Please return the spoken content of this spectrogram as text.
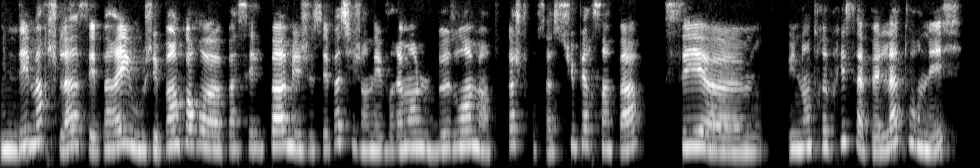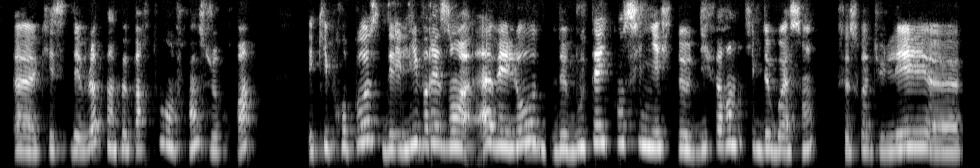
une démarche là, c'est pareil, où j'ai pas encore euh, passé le pas, mais je sais pas si j'en ai vraiment le besoin, mais en tout cas, je trouve ça super sympa. C'est euh, une entreprise s'appelle La Tournée, euh, qui se développe un peu partout en France, je crois, et qui propose des livraisons à vélo de bouteilles consignées de différents types de boissons, que ce soit du lait,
